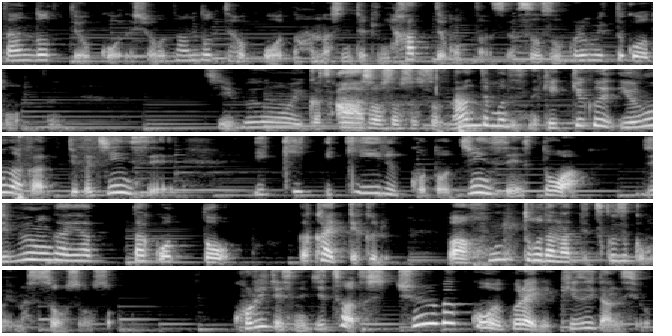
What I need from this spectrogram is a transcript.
段取っておこうでしょ？段取っておこうの話の時に、はって思ったんですよ。そうそう、これも言っとこうと思ってね。自分を生かす。ああ、そうそうそうそう。何でもですね、結局世の中っていうか人生、生き、生きること、人生とは、自分がやったことが返ってくるは本当だなってつくづく思います。そうそうそう。これですね、実は私、中学校ぐらいで気づいたんですよ。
